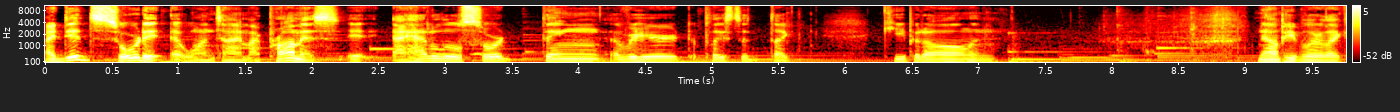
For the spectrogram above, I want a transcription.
I did sort it at one time, I promise. It I had a little sort thing over here, a place to like keep it all and now people are like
